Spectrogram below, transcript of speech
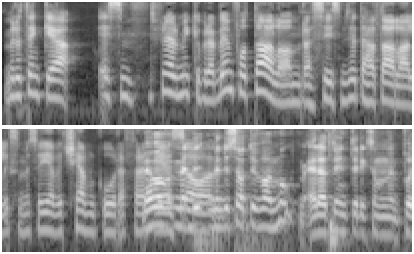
Men då tänker jag, jag funderar mycket på det, vem får tala om rasism? Sitter här och talar liksom är så jävligt självgoda för att Men, vi är vad, så... men, du, men du sa att du var emot mig, eller att du inte liksom, på,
